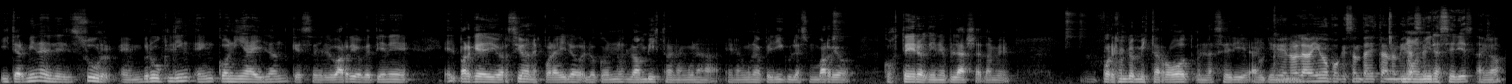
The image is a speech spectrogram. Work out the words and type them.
y termina en el sur, en Brooklyn, en Coney Island, que es el barrio que tiene el parque de diversiones. Por ahí lo, lo, lo han visto en alguna, en alguna película. Es un barrio costero, tiene playa también. Por ejemplo, Mr. Robot, en la serie, ahí tiene. Que no la vimos porque Santa Lista no mira. no mira series. series, ahí va.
